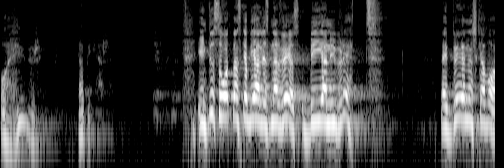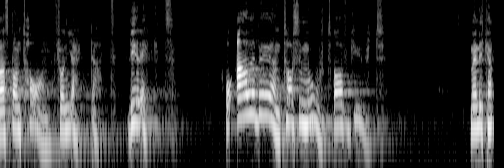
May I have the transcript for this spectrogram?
och hur jag ber. Inte så att man ska bli alldeles nervös. Ber jag nu rätt? Nej, bönen ska vara spontan, från hjärtat, direkt. Och all bön tas emot av Gud. Men det kan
